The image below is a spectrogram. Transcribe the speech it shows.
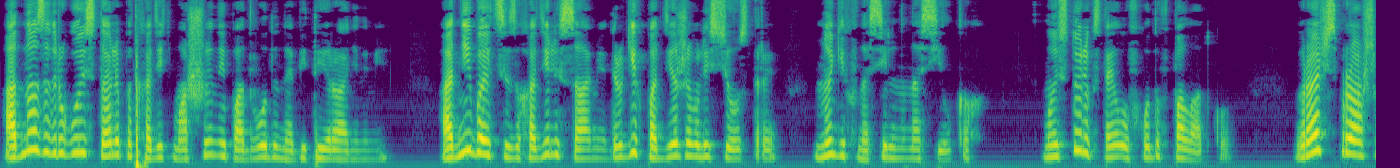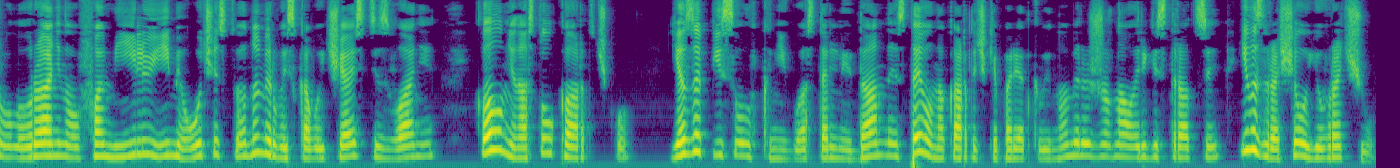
одна за другой стали подходить машины и подводы, набитые ранеными. Одни бойцы заходили сами, других поддерживали сестры, многих вносили на носилках. Мой столик стоял у входа в палатку. Врач спрашивал у раненого фамилию, имя, отчество, номер войсковой части, звание, клал мне на стол карточку. Я записывал в книгу остальные данные, ставил на карточке порядковый номер из журнала регистрации и возвращал ее врачу.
